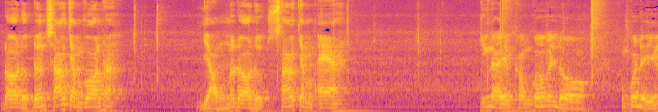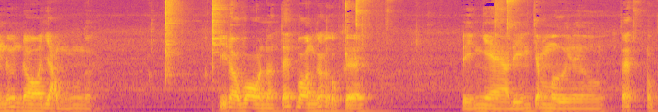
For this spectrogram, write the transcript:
Đo được đến 600V ha. Dòng nó đo được 600A nhưng đây em không có cái đồ không có điện nữa đo dòng. Luôn rồi chỉ đo volt thôi test volt rất là ok. Điện nhà điện 110 này, test ok.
